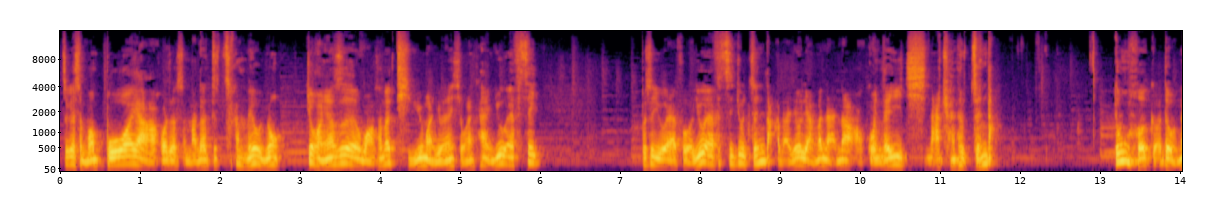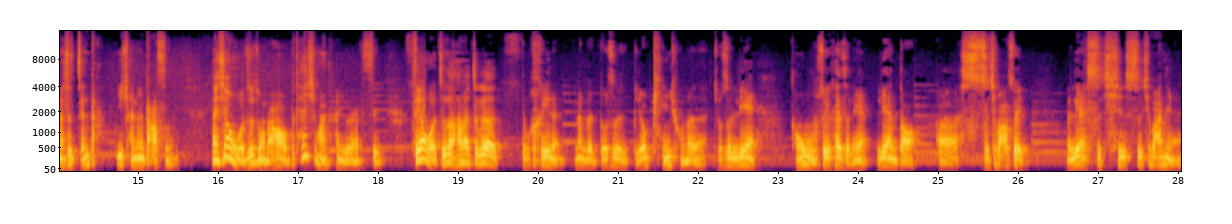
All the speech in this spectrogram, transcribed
这个什么波呀或者什么的，这这个没有用。就好像是网上的体育嘛，有人喜欢看 UFC，不是 UFO，UFC 就真打的，就两个男的滚在一起拿拳头真打，综合格斗那是真打，一拳能打死人。但像我这种的话，我不太喜欢看 UFC，虽然我知道他们这个都黑人，那个都是比较贫穷的人，就是练从五岁开始练，练到呃十七八岁，练十七十七八年，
